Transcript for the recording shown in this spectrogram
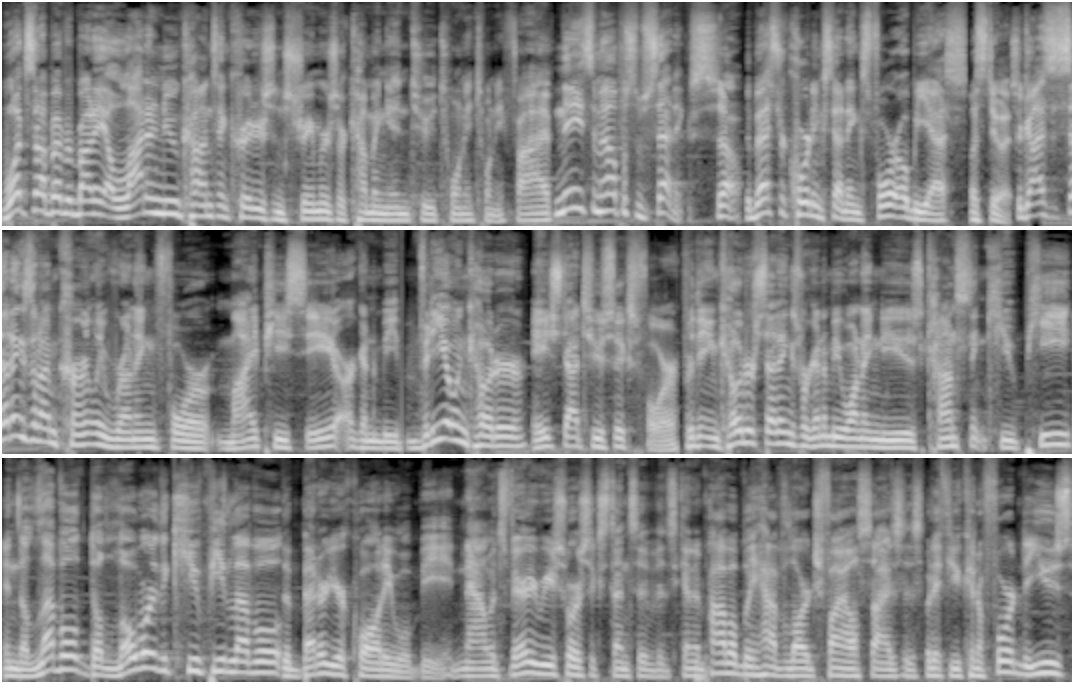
What's up, everybody? A lot of new content creators and streamers are coming into 2025 and they need some help with some settings. So, the best recording settings for OBS, let's do it. So, guys, the settings that I'm currently running for my PC are going to be video encoder H.264. For the encoder settings, we're going to be wanting to use constant QP. In the level, the lower the QP level, the better your quality will be. Now, it's very resource extensive. It's going to probably have large file sizes, but if you can afford to use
